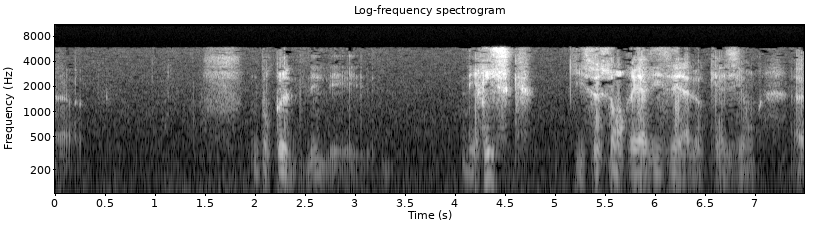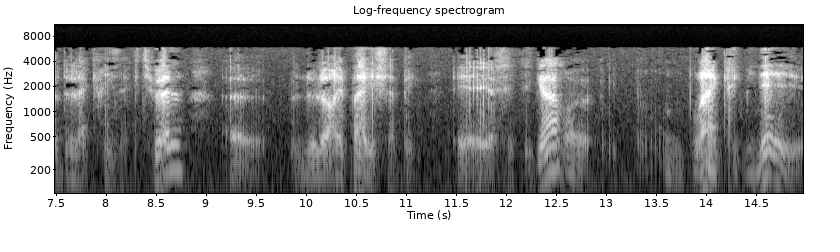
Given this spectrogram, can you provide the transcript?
euh, pour que les, les, risques qui se sont réalisés à l'occasion euh, de la crise actuelle ne leur aient pas échappé? Et à cet égard, on pourrait incriminer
